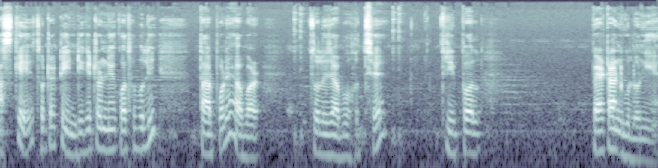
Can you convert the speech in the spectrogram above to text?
আজকে ছোট একটা ইন্ডিকেটর নিয়ে কথা বলি, তারপরে আবার চলে যাব হচ্ছে ট্রিপল প্যাটার্নগুলো নিয়ে।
